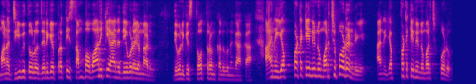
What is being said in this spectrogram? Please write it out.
మన జీవితంలో జరిగే ప్రతి సంభవానికి ఆయన దేవుడై ఉన్నాడు. దేవునికి స్తోత్రం కలుగునుగాక ఆయన ఎప్పటికీ నిన్ను మర్చిపోడండి. ఆయన ఎప్పటికీ నిన్ను మర్చిపోడు.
